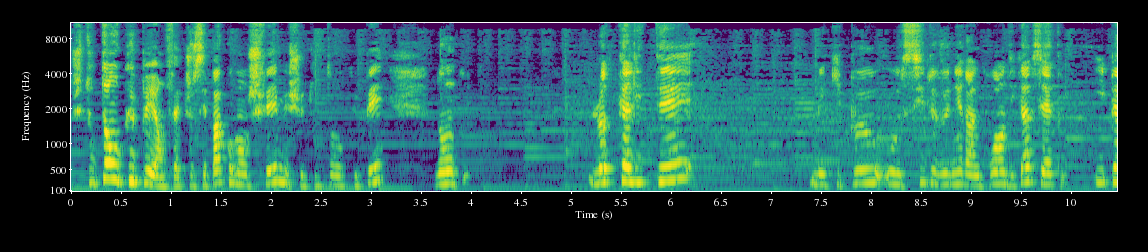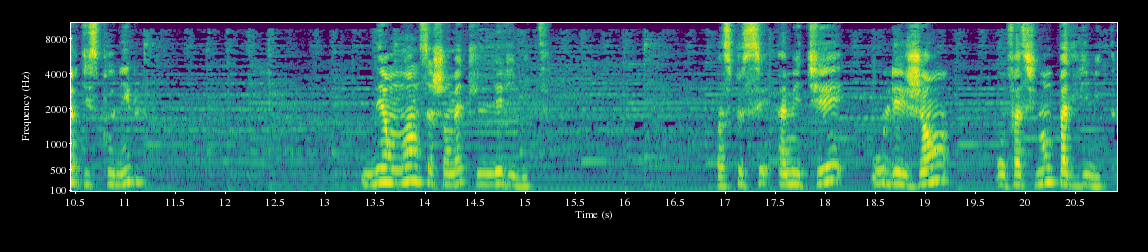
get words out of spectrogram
je suis tout le temps occupée en fait. Je sais pas comment je fais, mais je suis tout le temps occupée. Donc, l'autre qualité, mais qui peut aussi devenir un gros handicap, c'est être hyper disponible, néanmoins en sachant mettre les limites. Parce que c'est un métier où les gens ont facilement pas de limites.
